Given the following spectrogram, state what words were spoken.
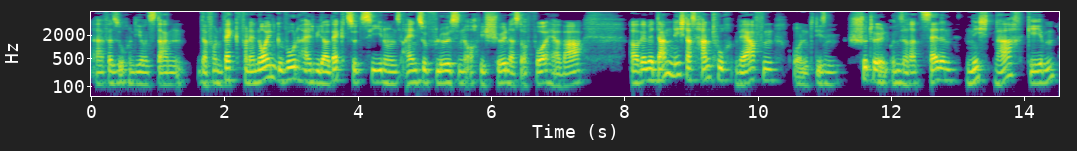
äh, versuchen die uns dann davon weg, von der neuen Gewohnheit wieder wegzuziehen und uns einzuflößen, auch wie schön das doch vorher war. Aber wenn wir dann nicht das Handtuch werfen und diesem Schütteln unserer Zellen nicht nachgeben,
